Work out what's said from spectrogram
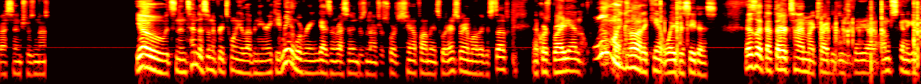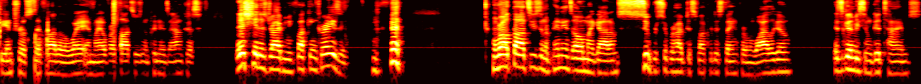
Wrestling Intros and Yo, it's Nintendo Sony for 2011 here. AK meeting Wolverine, you guys on Wrestling Intros and Outros Sports channel. Follow me on Twitter, Instagram, all that good stuff. And of course, Brightian. Oh my god, I can't wait to see this. This is like the third time I tried to do this video. I'm just to get the intro stuff out of the way and my overall thoughts, views, and opinions out because this shit is driving me fucking crazy. overall thoughts, views, and opinions. Oh my god, I'm super, super hyped as fuck for this thing from a while ago. It's to be some good times.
